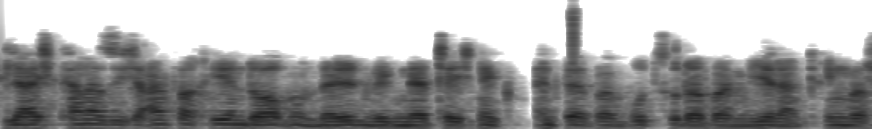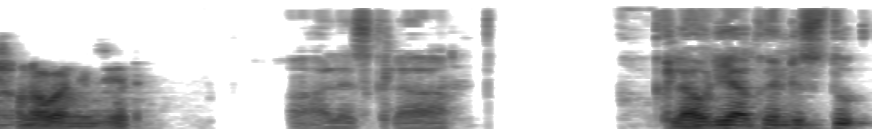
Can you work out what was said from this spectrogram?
Vielleicht kann er sich einfach hier in Dortmund melden wegen der Technik, entweder beim Butz oder bei mir, dann kriegen wir schon organisiert. Alles klar. Claudia, könntest du...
